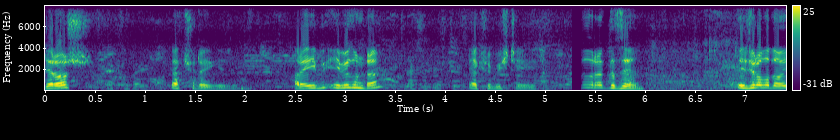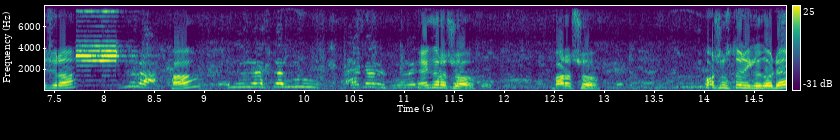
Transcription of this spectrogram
ঢেঁড়স? একশো টাকা কেজি। আর এই এই বেগুনটা? একশো বিশ টাকা কেজি। কত করে রাখতেছেন? এই জোড়া কত? এই জোড়া? হ্যাঁ? এগারোশো। বারোশো। অসুস্থ নাকি ওটা?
